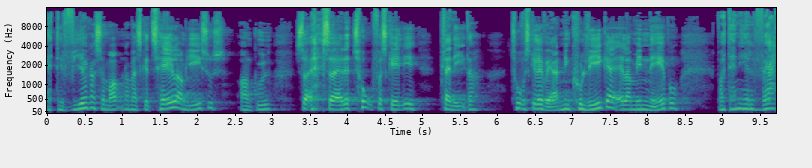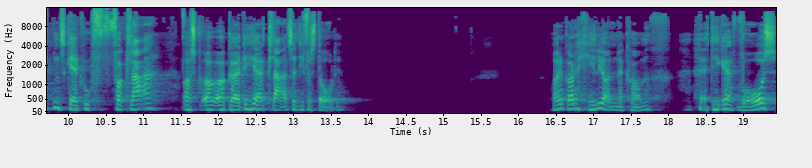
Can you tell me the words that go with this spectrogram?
at det virker som om, når man skal tale om Jesus og om Gud, så, så er det to forskellige planeter, to forskellige verden. Min kollega eller min nabo, hvordan i alverden skal jeg kunne forklare og, og, og gøre det her klart, så de forstår det? Hvor er det godt, at Helligånden er kommet. At det ikke er vores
